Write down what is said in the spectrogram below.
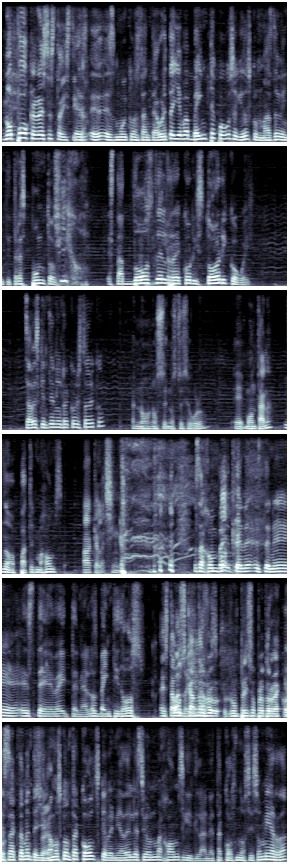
No puedo creer esa estadística. Es, es- es muy constante. Ahorita lleva 20 juegos seguidos con más de 23 puntos. Hijo. Está dos del récord histórico, güey. ¿Sabes quién tiene el récord histórico? No, no sé, no estoy seguro. Eh, ¿Montana? No, Patrick Mahomes. Ah, que la chinga. O sea, Home Ok. tiene, tiene, este, tenía los 22 Está Cuando buscando llegamos- romper su propio récord. Exactamente, Sí. llegamos contra Colts que venía de lesión Mahomes y la neta Colts nos hizo mierda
